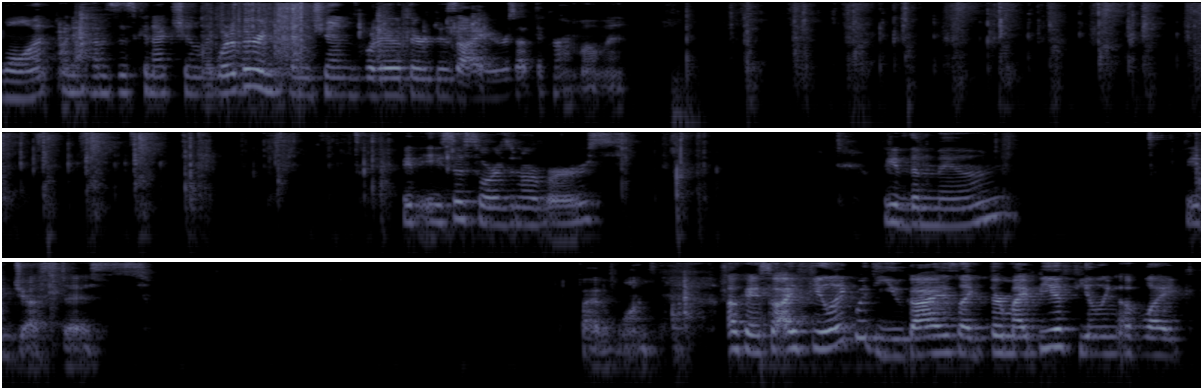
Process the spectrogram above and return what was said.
want when it comes to this connection? Like what are their intentions? What are their desires at the current moment? We have Ace of Swords in reverse. We have the Moon. We have Justice. Five of Wands. Okay, so I feel like with you guys, like there might be a feeling of like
